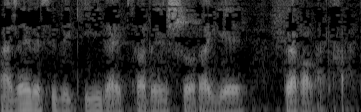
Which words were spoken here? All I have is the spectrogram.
مرجع رسیدگی و ابطال شورای رقابت خواهد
